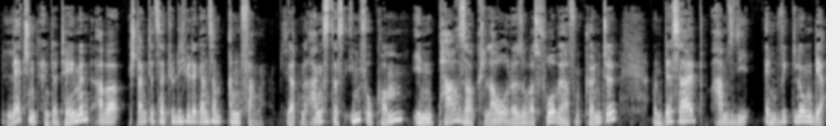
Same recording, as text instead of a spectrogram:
Legend Entertainment aber stand jetzt natürlich wieder ganz am Anfang. Sie hatten Angst, dass Infocom ihnen Parserklau oder sowas vorwerfen könnte und deshalb haben sie die Entwicklung der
